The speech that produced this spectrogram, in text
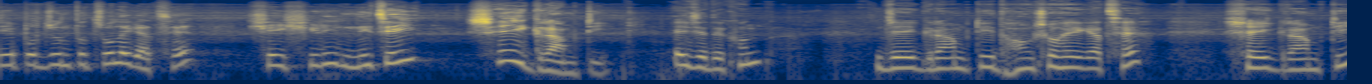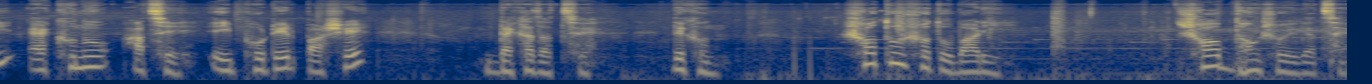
যে পর্যন্ত চলে গেছে, সেই সিঁড়ির নিচেই সেই গ্রামটি। এই যে দেখুন, যে গ্রামটি ধ্বংস হয়ে গেছে, সেই গ্রামটি এখনও আছে। এই ফোর্টের পাশে দেখা যাচ্ছে। দেখুন, শত শত বাড়ি সব ধ্বংস হয়ে গেছে।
